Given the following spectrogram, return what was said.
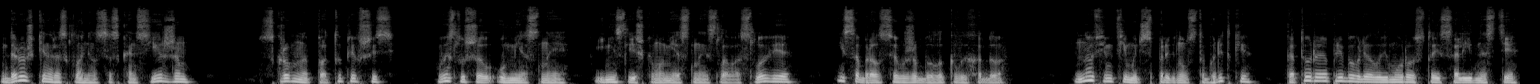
Дорожкин раскланялся с консьержем, скромно потупившись, выслушал уместные и не слишком уместные словословия и собрался уже было к выходу. Но Фимфимыч спрыгнул с табуретки, которая прибавляла ему роста и солидности,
